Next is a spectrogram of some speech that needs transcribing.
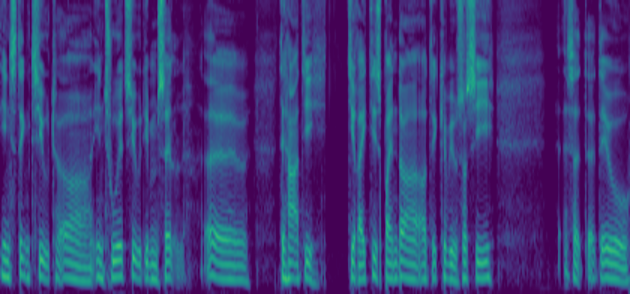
instinktivt og intuitivt i dem selv. Øh, det har de, de rigtige sprinter, og det kan vi jo så sige. Altså, det, det er jo,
